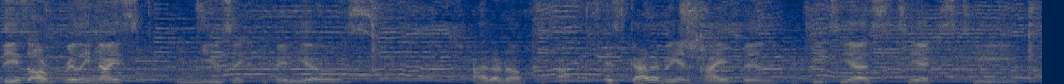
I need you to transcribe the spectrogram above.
These are really nice music videos. I don't know, uh, it's gotta be ENHYPEN BTS TXT.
